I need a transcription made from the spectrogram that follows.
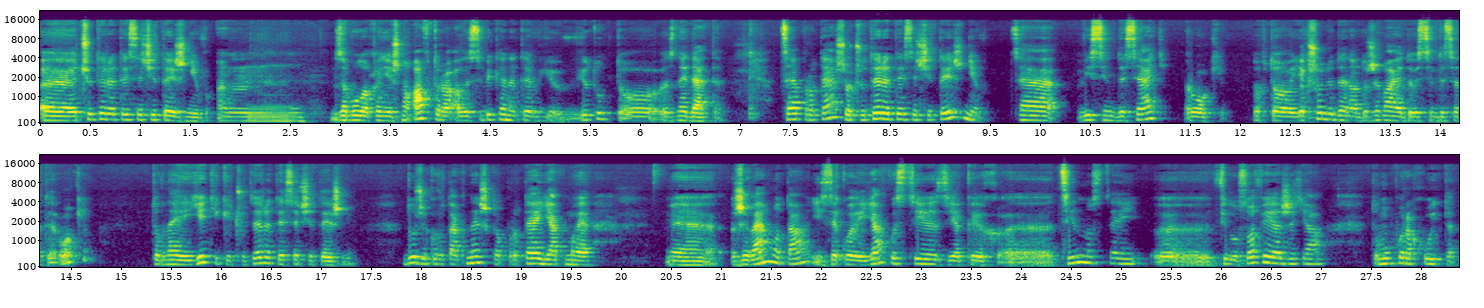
е, «4 тисячі тижнів. Ем, Забула, звісно, автора, але собі кинете в Ю- в YouTube, то знайдете. Це про те, що 4 тисячі тижнів це 80 років. Тобто, якщо людина доживає до 80 років, то в неї є тільки 4 тисячі тижнів. Дуже крута книжка про те, як ми е, живемо, та, і з якої якості, з яких е, цінностей, е, філософія життя. Тому порахуйте.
